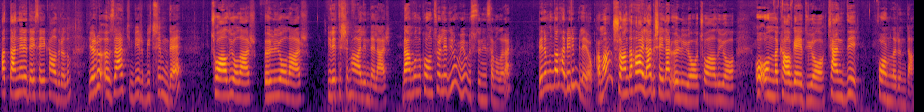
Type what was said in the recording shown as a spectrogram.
hatta neredeyseyi kaldıralım, yarı özerk bir biçimde çoğalıyorlar, ölüyorlar, iletişim halindeler. Ben bunu kontrol ediyor muyum üstün insan olarak? Benim bundan haberim bile yok ama şu anda hala bir şeyler ölüyor, çoğalıyor. O onunla kavga ediyor kendi formlarında.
